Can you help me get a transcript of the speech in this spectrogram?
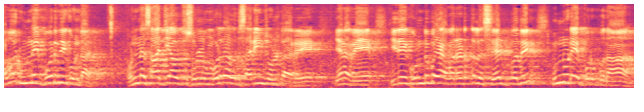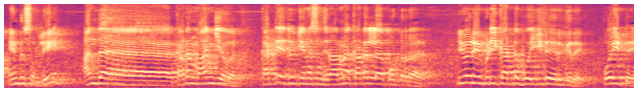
அவர் உன்னை பொருந்தி கொண்டார். உன்னை சாட்சியா வச்சு சொல்லும் பொழுது அவர் சரின்னு சொல்லிட்டாரு. எனவே இதை கொண்டு போய் அவர் இடத்துல சேர்ப்பது உன்னுடைய பொறுப்பு தான் என்று சொல்லி அந்த கடன் வாங்கியவர் கட்டையை தூக்கி என்ன செஞ்சுறாருன்னா கடல்ல போட்டுறாரு. இவர் இப்படி கட்டை போய்கிட்டு இருக்குது. போயிட்டு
